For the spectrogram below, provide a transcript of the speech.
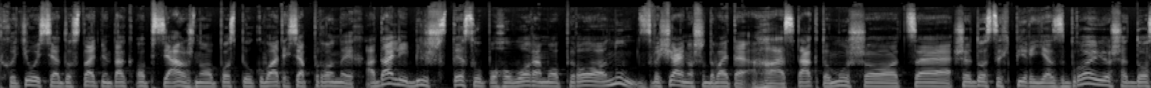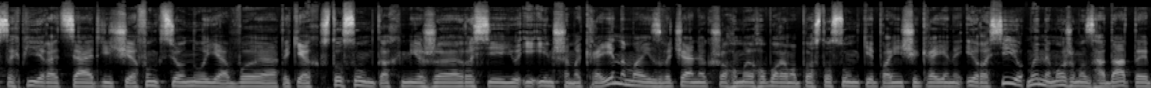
хотілося достатньо так обсяжно поспілкуватися про них. А далі більш стисло поговоримо про ну звичайно, що давайте газ, так тому що це ще до сих пір є зброєю, ще до сих пір ця річ функціонує в таких стосунках між Росією і іншими країнами. І звичайно, якщо ми говоримо про стосунки про інші інші країни і Росію, ми не можемо згадати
